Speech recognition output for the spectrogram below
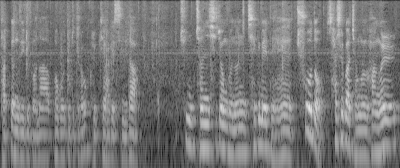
답변 드리거나 보고 드리도록 그렇게 하겠습니다. 춘천 시정부는 책임에 대해 추호도 사실과 정황을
